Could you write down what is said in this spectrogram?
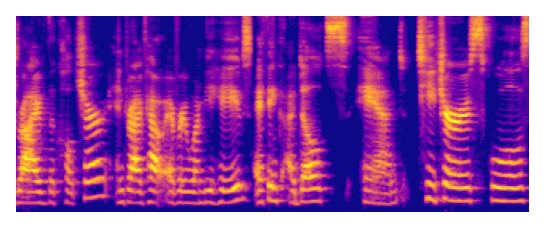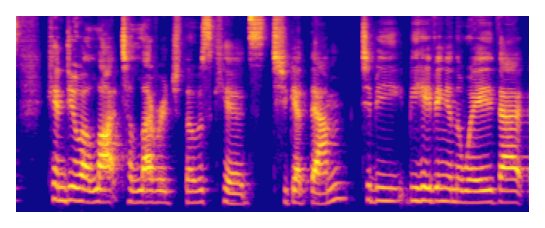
drive the culture and drive how everyone behaves. I think adults and teachers, schools can do a lot to leverage those kids to get them to be behaving in the way that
